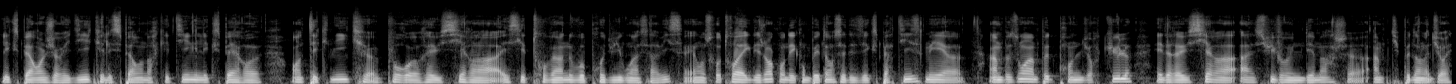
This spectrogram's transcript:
l'expert en juridique, l'expert en marketing, l'expert en technique pour réussir à essayer de trouver un nouveau produit ou un service. Et on se retrouve avec des gens qui ont des compétences et des expertises, mais un besoin un peu de prendre du recul et de réussir à, à suivre une démarche euh, un petit peu dans la durée.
